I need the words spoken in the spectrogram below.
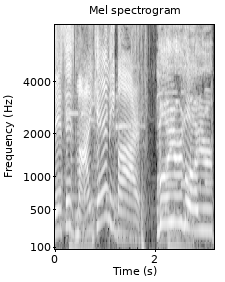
This is my candy bar. Liar, liar.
